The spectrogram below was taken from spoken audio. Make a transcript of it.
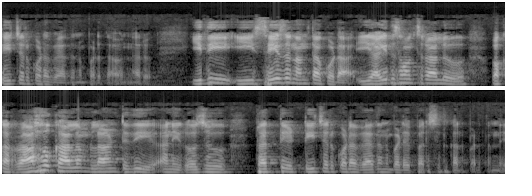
టీచర్ కూడా వేదన పడతా ఉన్నారు. ఇది ఈ సీజన్ అంతా కూడా ఈ ఐదు సంవత్సరాలు ఒక రాహుకాలం లాంటిది అని ఈరోజు ప్రతి టీచర్ కూడా వేదన పడే పరిస్థితి కనపడుతుంది.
